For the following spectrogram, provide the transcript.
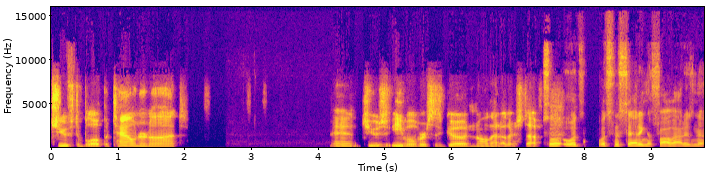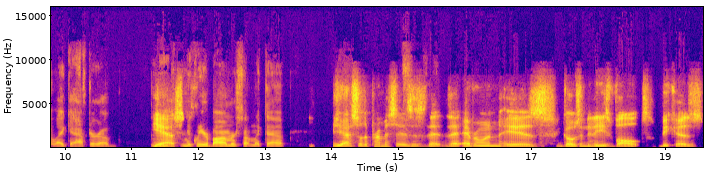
choose to blow up a town or not, and choose evil versus good and all that other stuff. so what's what's the setting of fallout isn't it like after a Yes. nuclear bomb or something like that Yeah, so the premise is is that that everyone is goes into these vaults because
